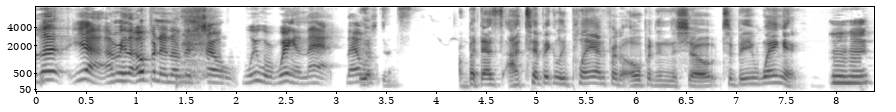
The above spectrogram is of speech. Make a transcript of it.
the- yeah i mean the opening of the show we were winging that that was but that's I typically plan for the opening of the show to be winging. Mhm.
